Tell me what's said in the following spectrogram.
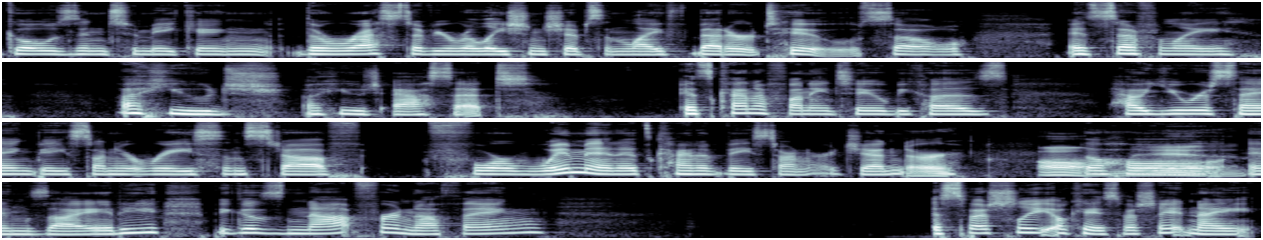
goes into making the rest of your relationships in life better too. So it's definitely a huge a huge asset. It's kind of funny too because how you were saying based on your race and stuff for women it's kind of based on our gender. Oh, the whole man. anxiety because not for nothing especially okay, especially at night,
